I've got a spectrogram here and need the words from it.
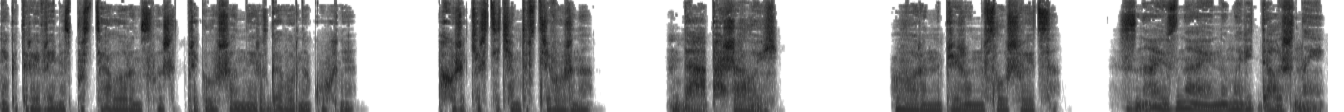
Некоторое время спустя Лорен слышит приглушенный разговор на кухне. Похоже, Кирсти чем-то встревожена. «Да, пожалуй». Лорен напряженно вслушивается. «Знаю, знаю, но мы ведь должны».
